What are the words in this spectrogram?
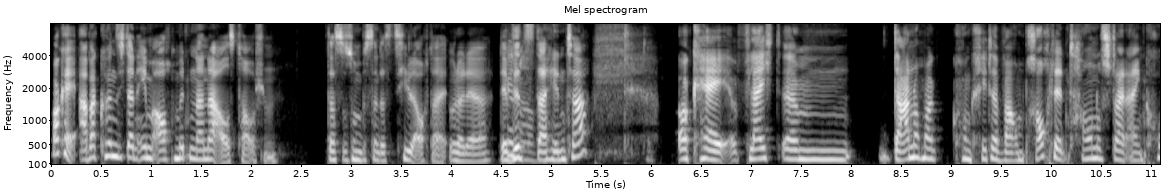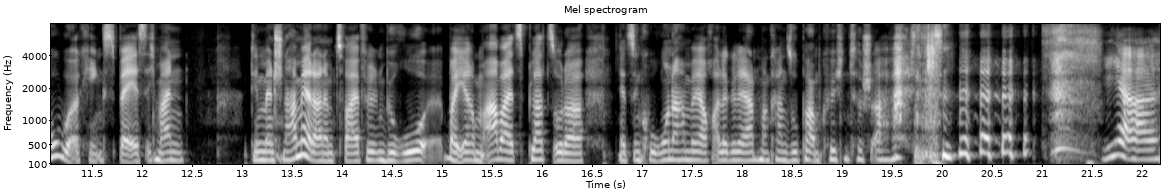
Okay, aber können sich dann eben auch miteinander austauschen. Das ist so ein bisschen das Ziel auch da oder der, der Genau. Witz dahinter. Okay, vielleicht ähm, da nochmal konkreter, warum braucht denn Taunusstein einen Coworking Space? Ich meine, die Menschen haben ja dann im Zweifel ein Büro bei ihrem Arbeitsplatz oder jetzt in Corona haben wir ja auch alle gelernt, man kann super am Küchentisch arbeiten. Ja,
